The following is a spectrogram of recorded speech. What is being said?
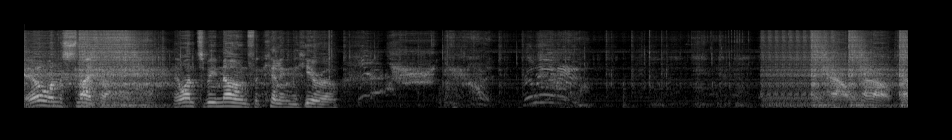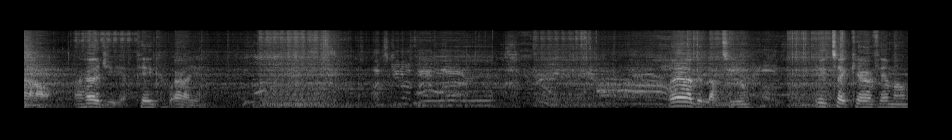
They all want the sniper. They want to be known for killing the hero. Ow, ow, ow. I heard you, you pig. Where are you? Well, good luck to you. You take care of him, I'll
